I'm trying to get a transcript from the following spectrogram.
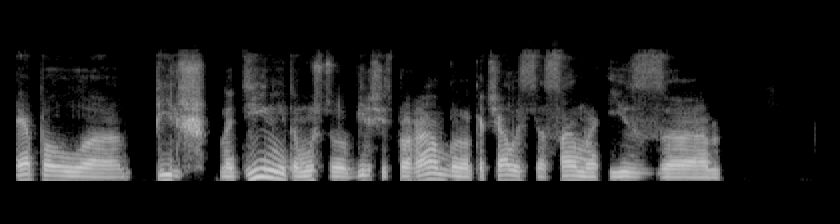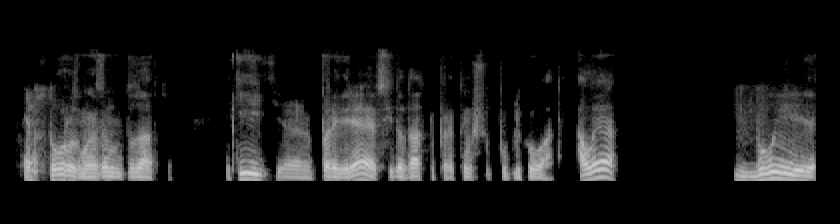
Apple більш надійний, тому що більшість програм качалися саме із App Store, з магазину додатків, який е, перевіряє всі додатки перед тим, щоб публікувати. Але були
